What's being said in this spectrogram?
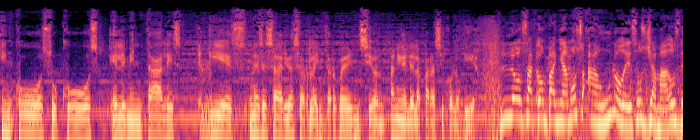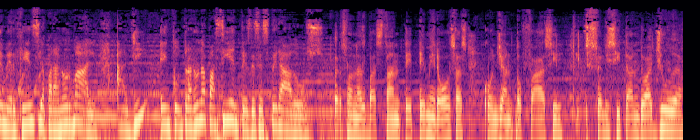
incubos, sucubos, elementales y es necesario hacer la intervención a nivel de la parapsicología. Los acompañamos a uno de esos llamados de emergencia paranormal. Allí encontraron a pacientes desesperados. Personas bastante temerosas, con llanto fácil, solicitando ayuda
